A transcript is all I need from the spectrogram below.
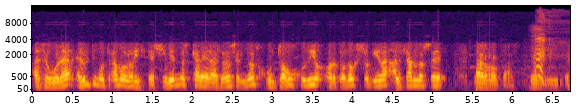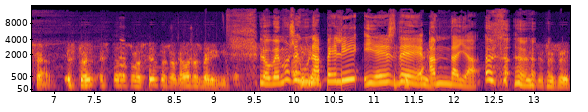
asegurar, el último tramo lo hice subiendo escaleras de dos en dos junto a un judío ortodoxo que iba alzándose las ropas. O sea, esto, esto no solo es cierto, sino que además es verídico. Lo vemos en una peli y es de anda ya. Sí, sí, sí,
